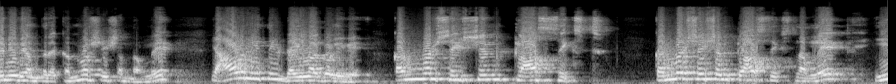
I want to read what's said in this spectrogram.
ಏನಿದೆ ಅಂತಾರೆ ಕನ್ವರ್ಸೇಷನ್ನಲ್ಲಿ ಯಾವ ರೀತಿ ಡೈಲಾಗ್ಗಳಿವೆ conversation class sixth conversation class ಸಿಕ್ಸ್ನಲ್ಲಿ ಈ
